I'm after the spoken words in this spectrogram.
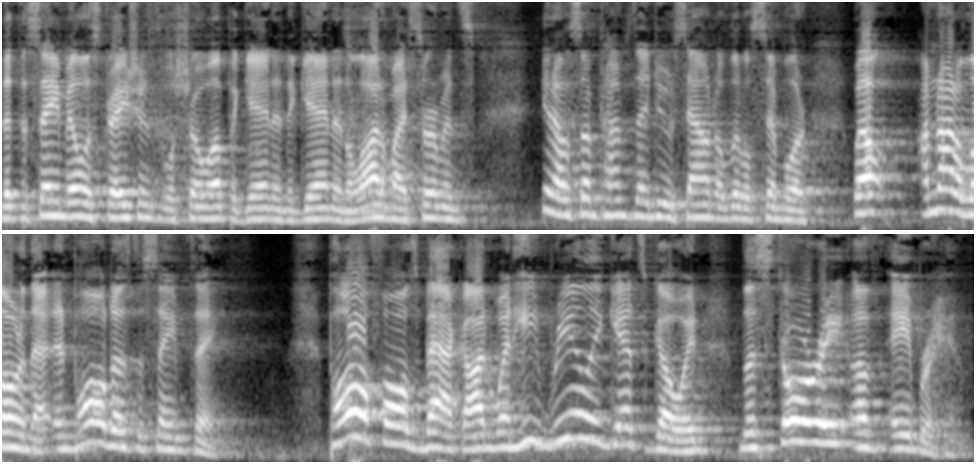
that the same illustrations will show up again and again, and a lot of my sermons, you know, sometimes they do sound a little similar. Well, I'm not alone in that, and Paul does the same thing. Paul falls back on when he really gets going the story of Abraham.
